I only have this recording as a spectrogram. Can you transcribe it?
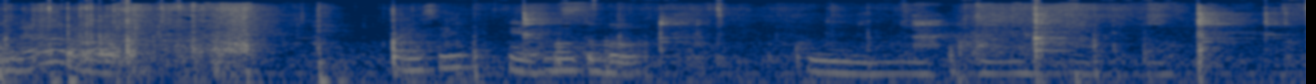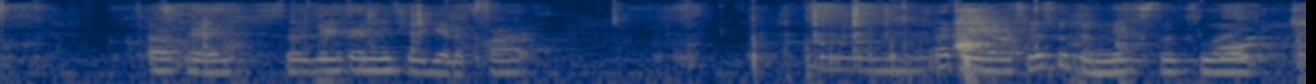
No. Let me see. Here, hold the bowl. Mm. Okay, so Jake, I need you to get a pot. Okay, y'all. So this is what the mix looks like. Look at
